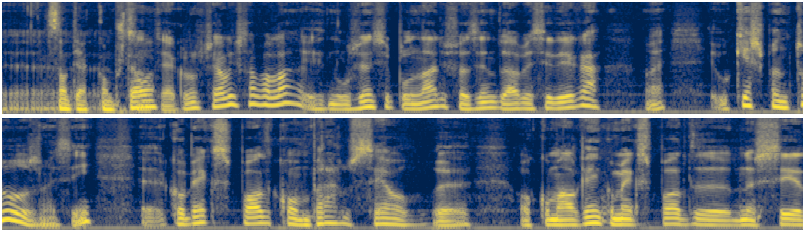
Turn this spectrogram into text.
Uh, Santiago Compostela? Santiago Compostela e estava lá, em indulgência plenária, fazendo a ABCDH, não é? O que é espantoso, não é assim? Uh, como é que se pode comprar o céu? Uh, ou como alguém, como é que se pode nascer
